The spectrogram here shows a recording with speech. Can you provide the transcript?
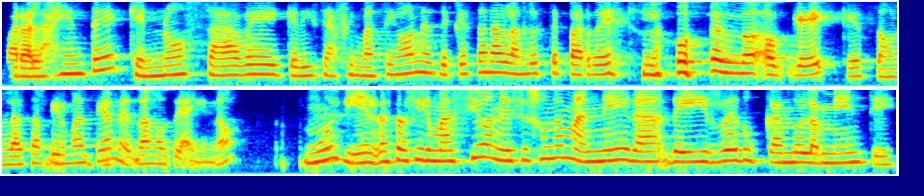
Para la gente que no sabe y que dice afirmaciones, ¿de qué están hablando este par de... no, ok, ¿qué son las afirmaciones? Vamos de ahí, ¿no? Muy bien, las afirmaciones es una manera de ir reeducando la mente,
